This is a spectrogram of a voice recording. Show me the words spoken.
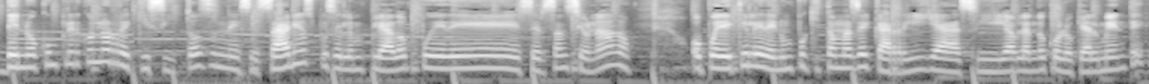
de no cumplir con los requisitos necesarios, pues el empleado puede ser sancionado o puede que le den un poquito más de carrilla, así hablando coloquialmente,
